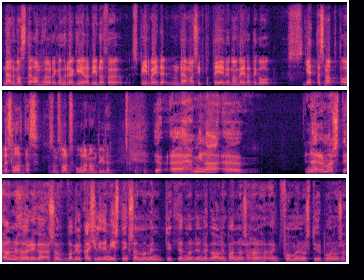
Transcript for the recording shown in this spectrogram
närmaste anhöriga, hur reagerar de då? För speedway, det, har man sett på TV, man vet att det går jättesnabbt och det sladdas, som sladdskolan antyder. Ja, äh, mina äh, närmaste anhöriga alltså, var väl kanske lite misstänksamma men tyckte att den där galenpannan så han, han får man någon styr på honom så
